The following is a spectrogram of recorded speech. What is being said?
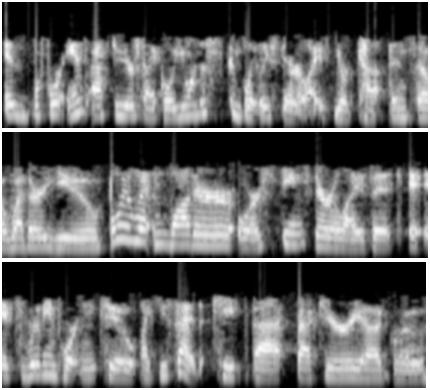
is before and after your cycle, you want to completely sterilize your cup. And so whether you boil it in water or steam sterilize it, it it's really important to, like you said, keep that bacteria growth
